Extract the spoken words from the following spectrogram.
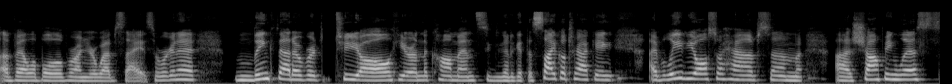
available over on your website. So we're going to link that over to y'all here in the comments. You're going to get the cycle tracking. I believe you also have some uh, shopping lists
